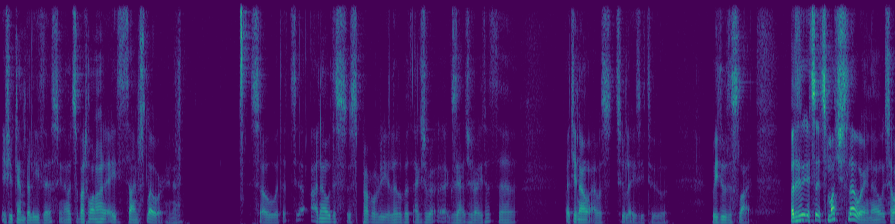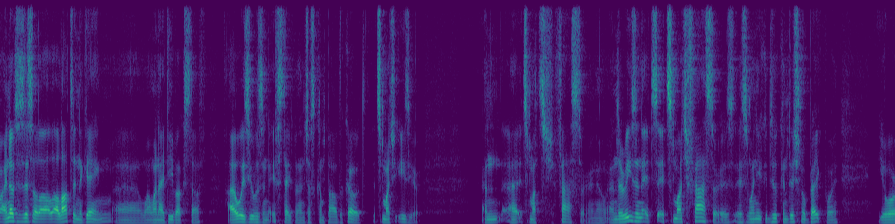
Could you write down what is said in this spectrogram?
if you can believe this, you know, it's about 180 times slower, you know. So I know this is probably a little bit exaggerated, uh, but you know, I was too lazy to redo the slide. But it's it's much slower, you know. So I notice this a, a lot in the game uh, when, when, I debug stuff. I always use an if statement and just compile the code. It's much easier, and uh, it's much faster. You know, and the reason it's it's much faster is is when you do conditional breakpoint, your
